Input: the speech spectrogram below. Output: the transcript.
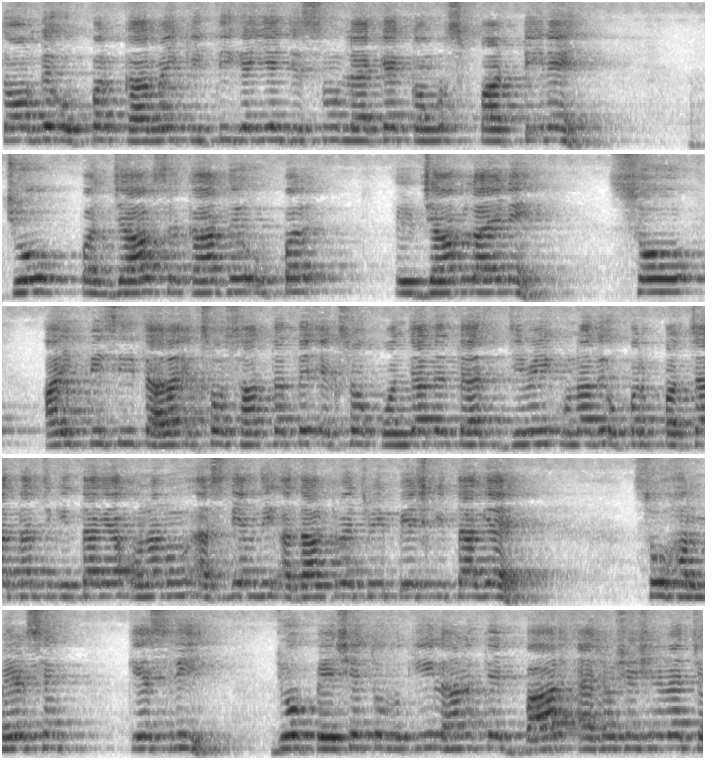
ਤੌਰ ਦੇ ਉੱਪਰ ਕਾਰਵਾਈ ਕੀਤੀ ਗਈ ਹੈ ਜਿਸ ਨੂੰ ਲੈ ਕੇ ਕਾਂਗਰਸ ਪਾਰਟੀ ਨੇ ਜੋ ਪੰਜਾਬ ਸਰਕਾਰ ਦੇ ਉੱਪਰ ਇਲਜ਼ਾਮ ਲਾਏ ਨੇ, ਸੋ ਆਈਪੀਸੀ ਧਾਰਾ 107 ਅਤੇ 151 ਦੇ ਤਹਿਤ ਜਿਵੇਂ ਹੀ ਉਹਨਾਂ ਦੇ ਉੱਪਰ ਪਰਚਾ ਦਰਜ ਕੀਤਾ ਗਿਆ, ਉਹਨਾਂ ਨੂੰ ਐਸਡੀਐਮ ਦੀ ਅਦਾਲਤ ਵਿੱਚ ਵੀ ਪੇਸ਼ ਕੀਤਾ ਗਿਆ ਹੈ। ਸੋ ਹਰਮੇਲ ਸਿੰਘ ਕੇਸਰੀ, ਜੋ ਪੇਸ਼ੇ ਤੋਂ ਵਕੀਲ ਹਨ ਤੇ ਬਾਰ ਐਸੋਸੀਏਸ਼ਨ ਵਿੱਚ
